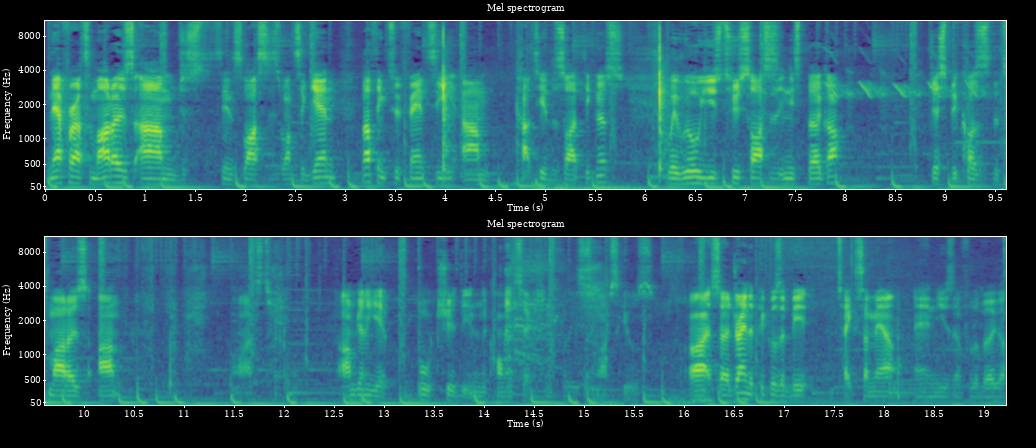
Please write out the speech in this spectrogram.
Now for our tomatoes, um, just thin slices once again. Nothing too fancy, um, cut to your desired thickness. We will use two slices in this burger, just because the tomatoes aren't, oh. I'm gonna get butchered in the comment section for these my skills. Alright, so drain the pickles a bit, take some out and use them for the burger.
